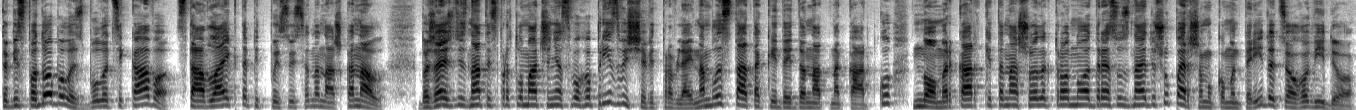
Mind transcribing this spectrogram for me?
Тобі сподобалось? Було цікаво? Став лайк та підписуйся на наш канал. Бажаєш дізнатись про тлумачення свого прізвища? Відправляй нам листа та кидай донат на картку. Номер картки та нашу електронну адресу знайдеш у першому коментарі до цього відео.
